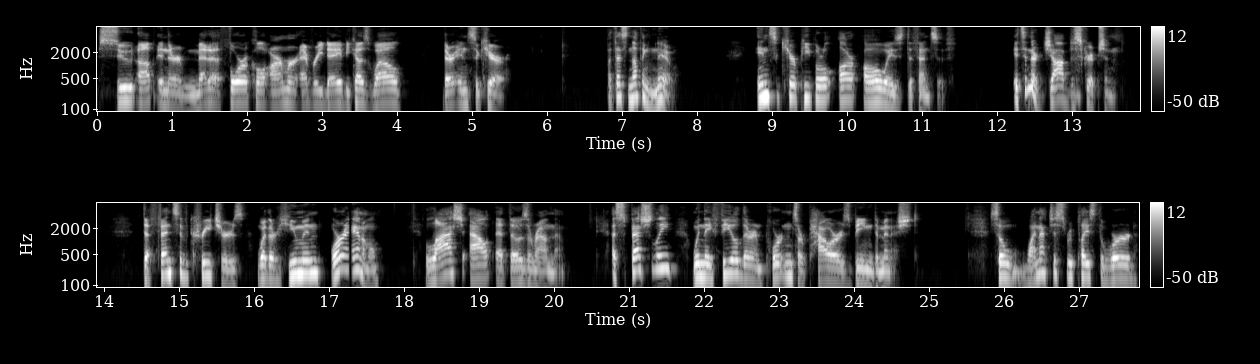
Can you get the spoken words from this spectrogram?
suit up in their metaphorical armor every day because, well, they're insecure. But that's nothing new. Insecure people are always defensive. It's in their job description. Defensive creatures, whether human or animal, lash out at those around them, especially when they feel their importance or power is being diminished. So, why not just replace the word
